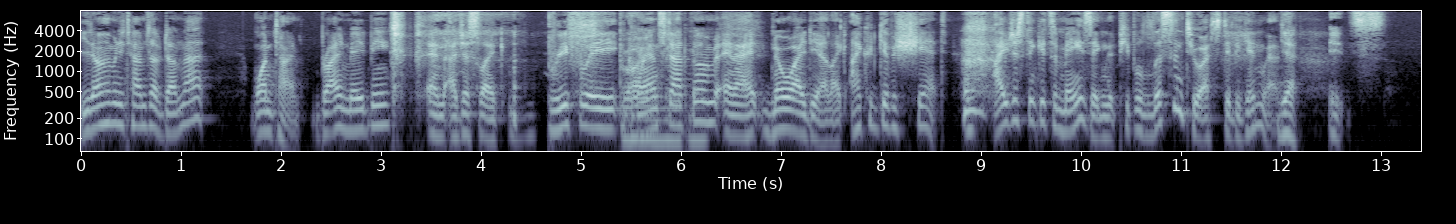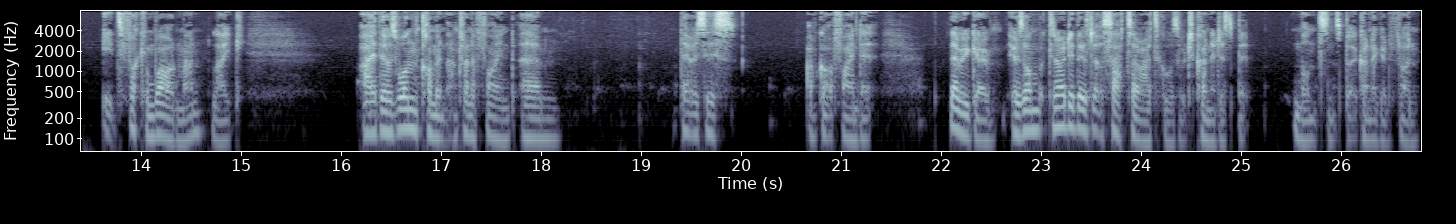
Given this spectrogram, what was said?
You know how many times I've done that? One time, Brian made me, and I just like briefly glanced at them, and I had no idea. Like I could give a shit. I just think it's amazing that people listen to us to begin with. Yeah, it's it's fucking wild, man. Like, I there was one comment I'm trying to find. Um, there was this. I've got to find it. There we go. It was on. Can I do those little satire articles, which are kind of just a bit nonsense, but kind of good fun?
